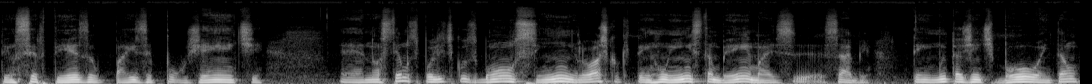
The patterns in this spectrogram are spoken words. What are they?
tenho certeza. O país é pungente. É, nós temos políticos bons, sim, lógico que tem ruins também, mas, eh, sabe, tem muita gente boa. Então,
